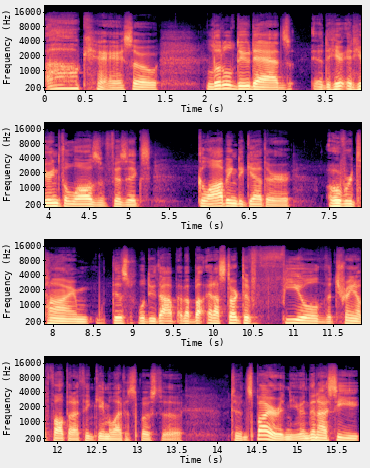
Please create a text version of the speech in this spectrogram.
oh, okay, so little doodads adhering to the laws of physics, globbing together over time. This will do that, and I start to feel the train of thought that I think Game of Life is supposed to to inspire in you. And then I see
